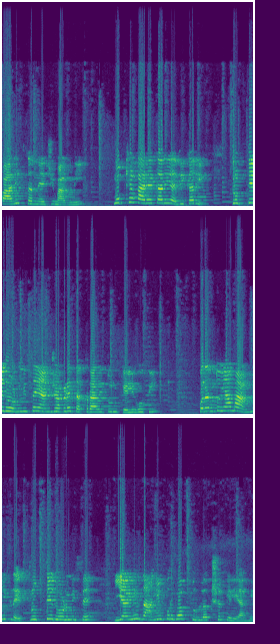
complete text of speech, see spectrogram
पारित करण्याची मागणी मुख्य कार्यकारी अधिकारी तृप्ती धोडमिसे यांच्याकडे तक्रारीतून केली होती. परंतु या मागणीकडे तृप्ती धोडमिसे यांनी जाणीवपूर्वक दुर्लक्ष केले आहे.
